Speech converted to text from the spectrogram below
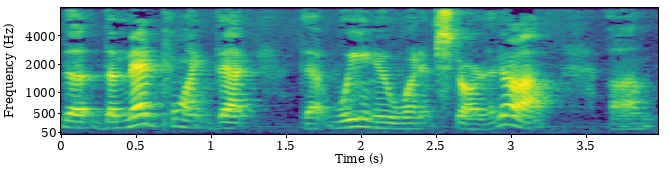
the the MedPoint that that we knew when it started up um,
